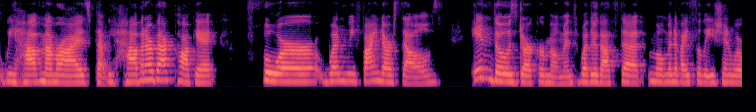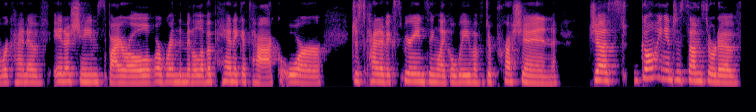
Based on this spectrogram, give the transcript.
we have memorized, that we have in our back pocket for when we find ourselves in those darker moments, whether that's the moment of isolation where we're kind of in a shame spiral or we're in the middle of a panic attack or just kind of experiencing like a wave of depression, just going into some sort of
